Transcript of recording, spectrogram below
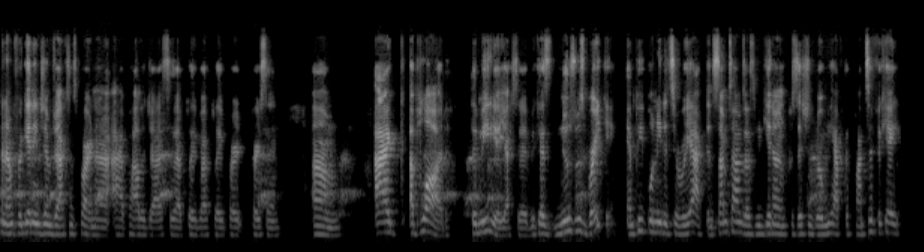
and I'm forgetting Jim Jackson's partner. I apologize to that play-by-play per- person um, I applaud the media yesterday because news was breaking and people needed to react. And sometimes, as we get in positions where we have to pontificate,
